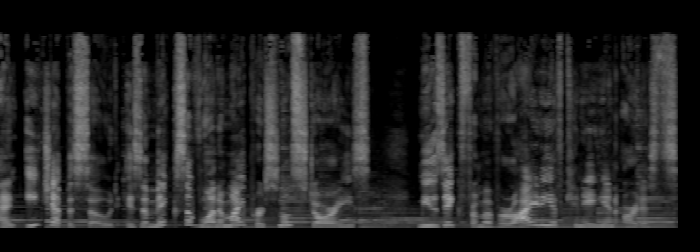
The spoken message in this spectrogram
and each episode is a mix of one of my personal stories, music from a variety of Canadian artists,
